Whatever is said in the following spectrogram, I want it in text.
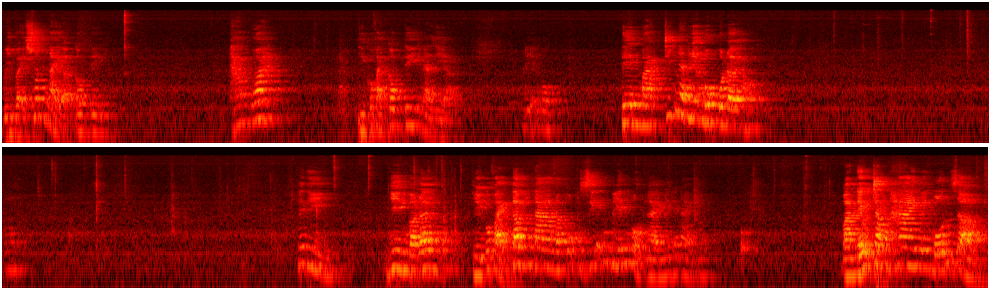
vì vậy suốt ngày ở công ty, tham quá, thì có phải công ty là gì ạ? Địa ngục. Tiền bạc chính là địa ngục của đời họ. Thế thì nhìn vào đây thì có phải tâm ta nó cũng diễn biến một ngày như thế này không? Và nếu trong 24 giờ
